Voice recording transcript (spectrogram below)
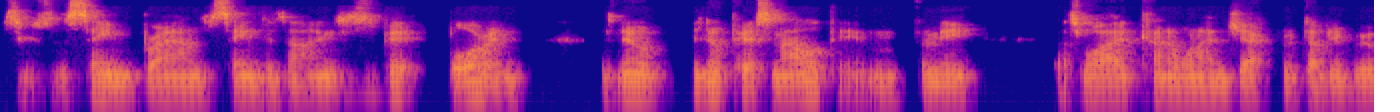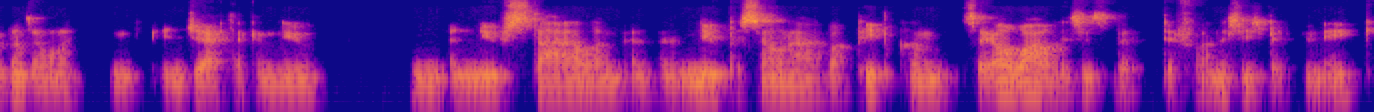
It's the same brands, the same designs. It's a bit boring. There's no there's no personality, and for me, that's why I kind of want to inject with W Rubens. I want to inject like a new a new style and, and, a new persona but people can say oh wow this is a bit different this is a bit unique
